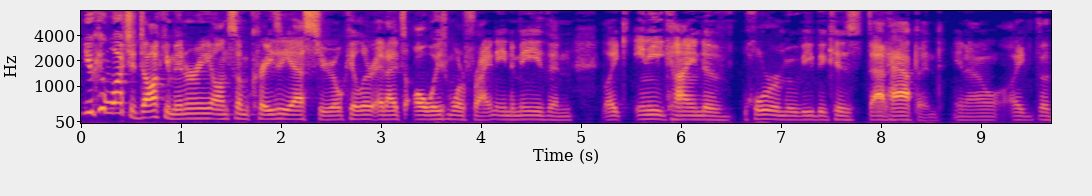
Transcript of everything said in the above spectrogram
you can watch a documentary on some crazy ass serial killer and it's always more frightening to me than like any kind of horror movie because that happened, you know, like the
